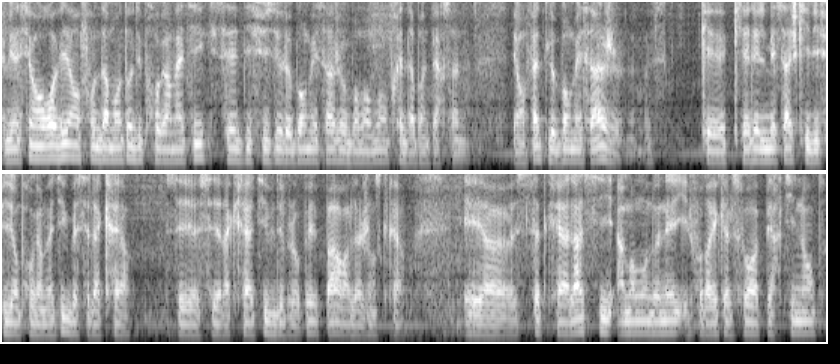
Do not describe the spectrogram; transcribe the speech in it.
Eh bien, si on revient aux fondamentaux du programmatique, c'est diffuser le bon message au bon moment auprès de la bonne personne. Et en fait, le bon message, quel est le message qui est diffusé en programmatique? Ben, C'est la créa. C'est la créative développée par l'agence créa. Et euh, cette créa-là, si à un moment donné, il faudrait qu'elle soit pertinente,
